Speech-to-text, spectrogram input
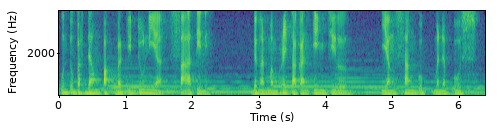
untuk berdampak bagi dunia saat ini dengan memberitakan Injil yang sanggup menebus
